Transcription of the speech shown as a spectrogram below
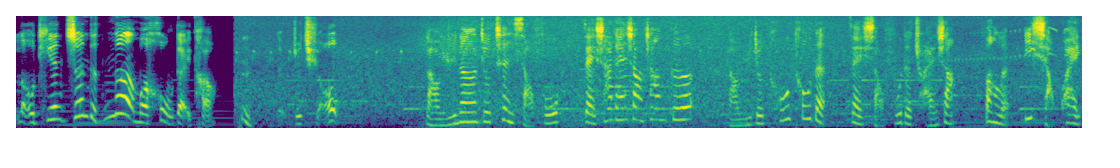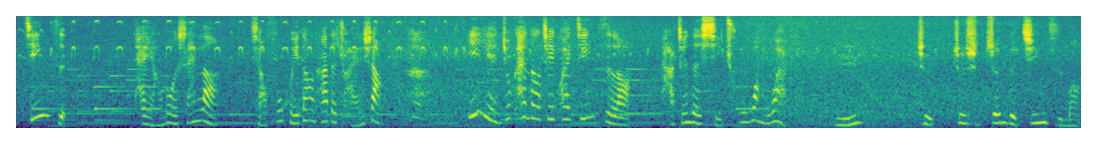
老天真的那么厚待他。哼，等着瞧。”老于呢，就趁小夫在沙滩上唱歌，老于就偷偷的在小夫的船上放了一小块金子。太阳落山了，小夫回到他的船上，一眼就看到这块金子了。他真的喜出望外。咦，这这是真的金子吗？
